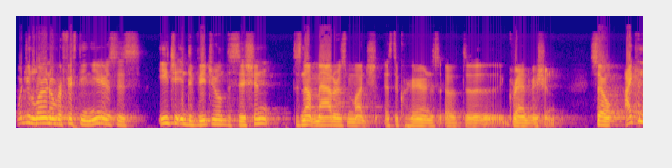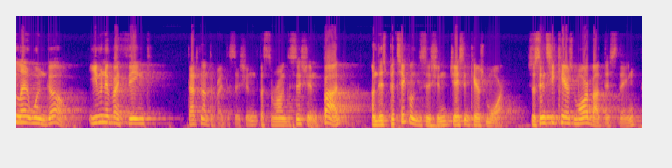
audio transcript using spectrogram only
What you learn over 15 years is each individual decision does not matter as much as the coherence of the grand vision. So I can let one go, even if I think that's not the right decision, that's the wrong decision. But on this particular decision, Jason cares more. So since he cares more about this thing,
